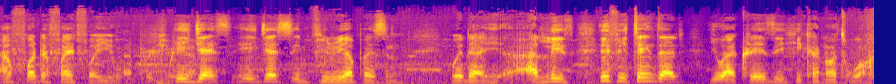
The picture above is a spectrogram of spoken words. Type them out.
I fought the fight for you. I appreciate He that. just, he just inferior person with that. He- At least, if he thinks that you are crazy, he cannot walk.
